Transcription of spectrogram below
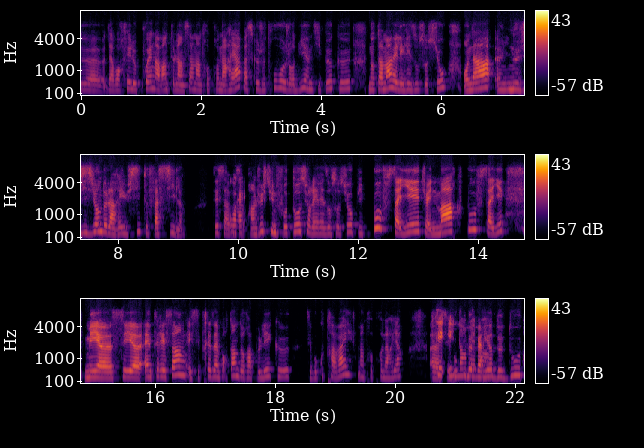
euh, d'avoir fait le point avant de te lancer en entrepreneuriat parce que je trouve aujourd'hui un petit peu que, notamment avec les réseaux sociaux, on a une vision de la réussite facile ça, prend juste une photo sur les réseaux sociaux, puis pouf, ça y est, tu as une marque, pouf, ça y est. Mais euh, c'est intéressant et c'est très important de rappeler que c'est beaucoup de travail, l'entrepreneuriat. Euh, c'est beaucoup de périodes de doute.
